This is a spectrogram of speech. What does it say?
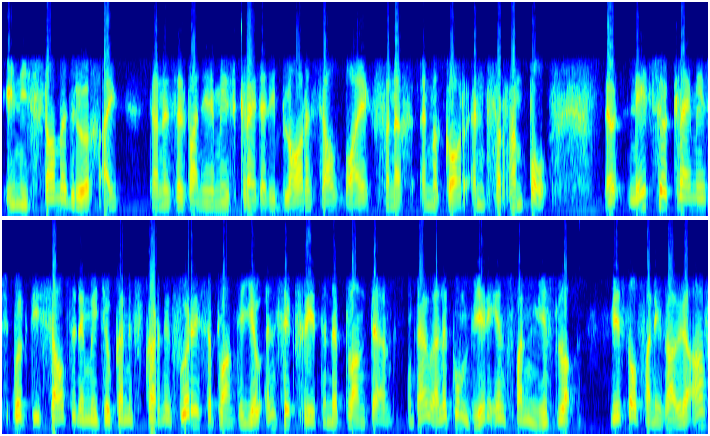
en die stamme droog uit, dan is dit wanneer 'n mens kry dat die blare self baie vinnig in mekaar in verrimpel. Nou net so kry mense ook dieselfde ding met jou karnivoriese plante, jou insekvretende plante. Onthou, hulle kom weer eens van meestal meestal van die woude af.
